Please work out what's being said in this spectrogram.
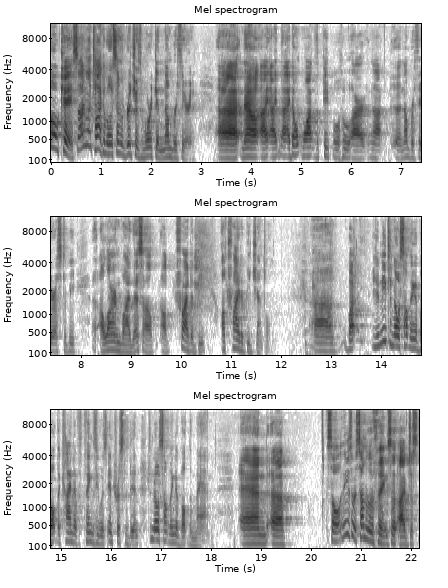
Okay, so I'm going to talk about some of Richard's work in number theory. Uh, now, I, I, I, don't want the people who are not uh, number theorists to be uh, alarmed by this. I'll, I'll, try to be, I'll try to be gentle. Uh, but you need to know something about the kind of things he was interested in to know something about the man. And uh, so these are some of the things that I've just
